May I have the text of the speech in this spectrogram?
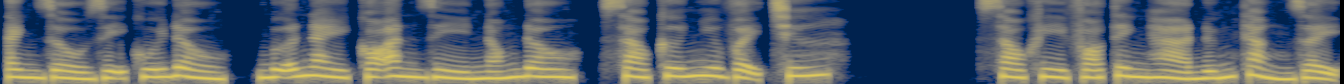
Anh dầu dĩ cúi đầu, bữa nay có ăn gì nóng đâu, sao cứ như vậy chứ? Sau khi Phó Tinh Hà đứng thẳng dậy,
